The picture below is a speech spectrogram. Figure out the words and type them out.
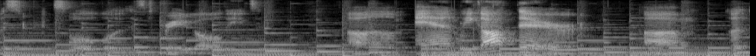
Mr. Pixel was creating all these. Um, and we got there. Um, uh,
